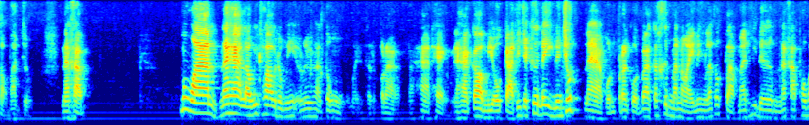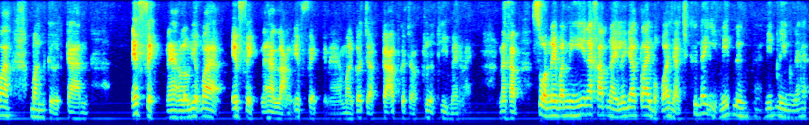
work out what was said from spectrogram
สองพันจุดนะครับ เมื่อวานนะฮะเราวิเคราะห์ตรงนี้เรื่องตรงปราง ห้าแท่งนะฮะก็มีโอกาสที่จะขึ้นได้อีกหนึ่งชุดนะฮะผลปรากฏว่าก็ขึ้นมาหน่อยนึงแล้วก็กลับมาที่เดิมนะครับเพราะว่ามันเกิดการเอฟเฟกนะเราเรียกว่าเอฟเฟกนะฮะหลังเอฟเฟกนะมันก็จะกราฟก็จะเคลื่อนที่ไม่แรงนะครับส่วนในวันนี้นะครับในระยะใกล้บอกว่าอยากขึ้นได้อีกนิดนึงนิดนึงนะฮะ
